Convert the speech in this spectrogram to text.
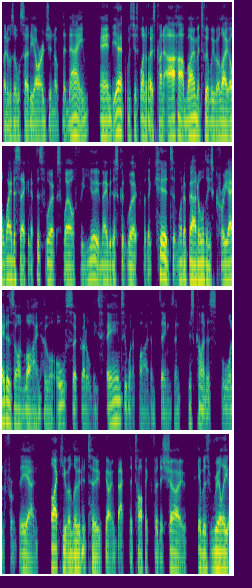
but it was also the origin of the name. And yeah, it was just one of those kind of aha moments where we were like, oh, wait a second, if this works well for you, maybe this could work for the kids. And what about all these creators online who are also got all these fans who want to buy them things and just kind of spawned from there. And like you alluded to, going back to the topic for the show, it was really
